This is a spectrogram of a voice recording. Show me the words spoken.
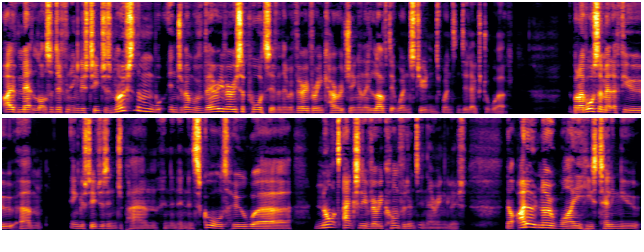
I've met lots of different English teachers. Most of them in Japan were very, very supportive and they were very, very encouraging and they loved it when students went and did extra work. But I've also met a few um, English teachers in Japan in, in, in schools who were not actually very confident in their English. Now, I don't know why he's telling you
